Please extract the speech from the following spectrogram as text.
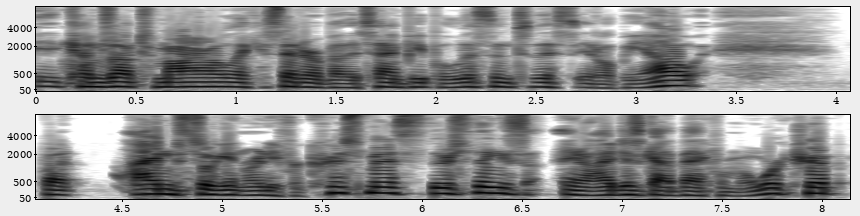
it comes out tomorrow, like I said, or by the time people listen to this, it'll be out. But I'm still getting ready for Christmas. There's things, you know, I just got back from a work trip.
